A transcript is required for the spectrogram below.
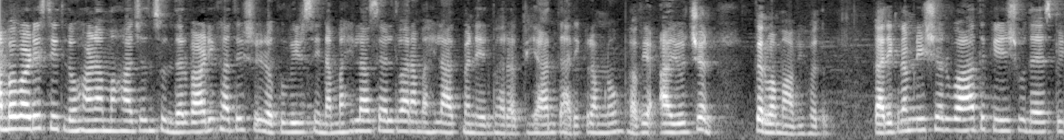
આંબાવાડી સ્થિત લોહાણા મહાજન સુંદરવાડી ખાતે શ્રી રઘુવીરસિંહના મહિલા સેલ દ્વારા મહિલા આત્મનિર્ભર અભિયાન કાર્યક્રમનું ભવ્ય આયોજન કરવામાં આવ્યું હતું. કાર્યક્રમની શરૂઆત કેશોદ એસપી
